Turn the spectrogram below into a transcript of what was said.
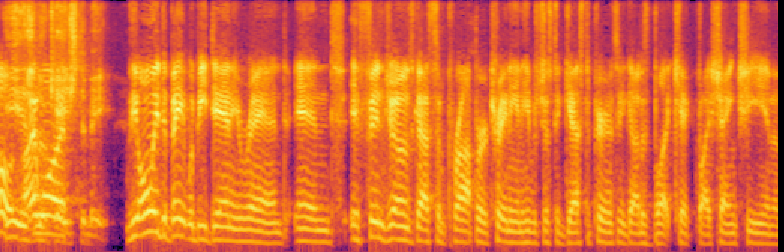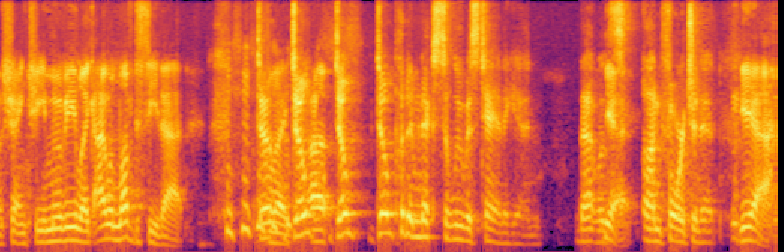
Oh, he is I Luke want- Cage to me. The only debate would be Danny Rand, and if Finn Jones got some proper training and he was just a guest appearance and he got his butt kicked by Shang Chi in a Shang Chi movie, like I would love to see that. Don't Like, don't uh, don't don't put him next to Lewis Tan again. That was Yeah. unfortunate. Yeah,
